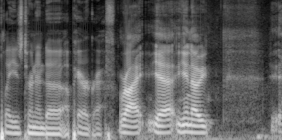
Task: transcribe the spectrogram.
plays turn into a paragraph? Right. Yeah. You know,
